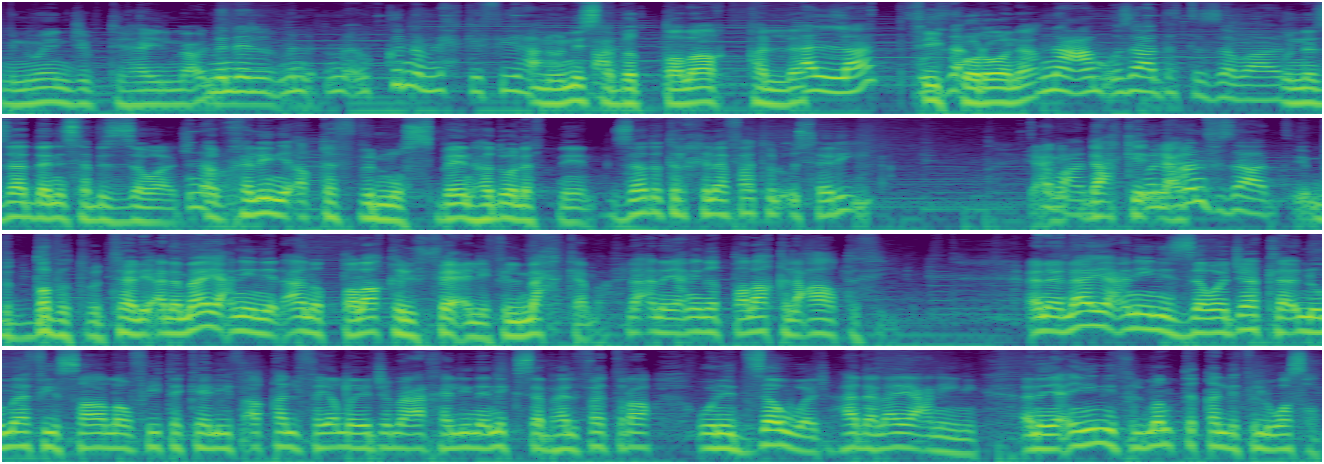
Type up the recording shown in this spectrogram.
من وين جبتي هاي المعلومة؟ من, ال... من كنا بنحكي فيها إنه نسب الطلاق قلت قلت في وز- كورونا؟ نعم وزادت الزواج. وان زاد نسب الزواج. نعم. طيب خليني أقف بالنص بين هدول الاثنين زادت الخلافات الأسرية. يعني طبعا بدي أحكي يعني والعنف زاد. بالضبط بالتالي أنا ما يعنيني الآن الطلاق الفعلي في المحكمة لا أنا يعنيني الطلاق العاطفي. أنا لا يعنيني الزواجات لأنه ما في صالة وفي تكاليف أقل فيلا يا جماعة خلينا نكسب هالفترة ونتزوج. هذا لا يعنيني. أنا يعنيني في المنطقة اللي في الوسط.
